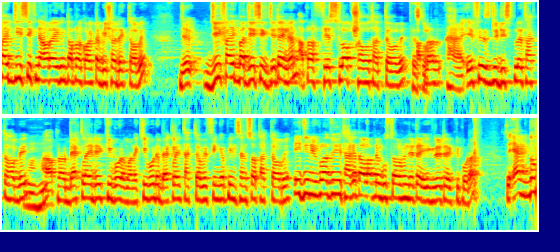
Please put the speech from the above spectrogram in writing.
ফাইভ জি সিক্স নেওয়ার আগে কিন্তু আপনার কয়েকটা বিষয় দেখতে হবে। যে জি ফাইভ বা জি সিক্স যেটাই নেন আপনার ফেস লক সহ থাকতে হবে। আপনার হ্যাঁ এফএসডি ডিসপ্লে থাকতে হবে। আপনার ব্যাকলাইটের কিবোর্ড মানে কিবোর্ডে ব্যাকলাইট থাকতে হবে ফিঙ্গারপ্রিন্ট সেন্সর থাকতে হবে। এই জিনিসগুলো যদি থাকে তাহলে আপনি বুঝতে পারবেন যে এটা এই গ্রেডের একটি প্রোডাক্ট তো একদম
